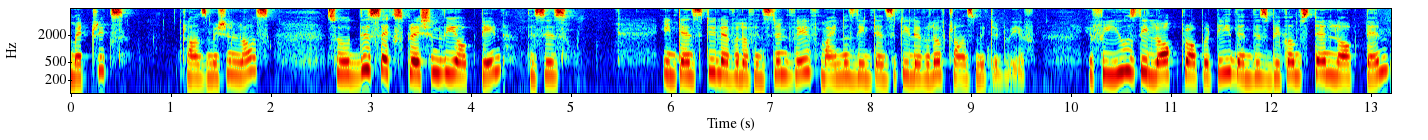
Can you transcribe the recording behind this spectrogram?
matrix transmission loss. So, this expression we obtained this is intensity level of incident wave minus the intensity level of transmitted wave. If we use the log property then this becomes 10 log 10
